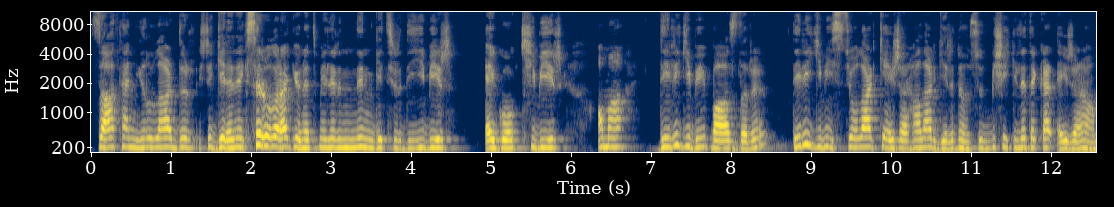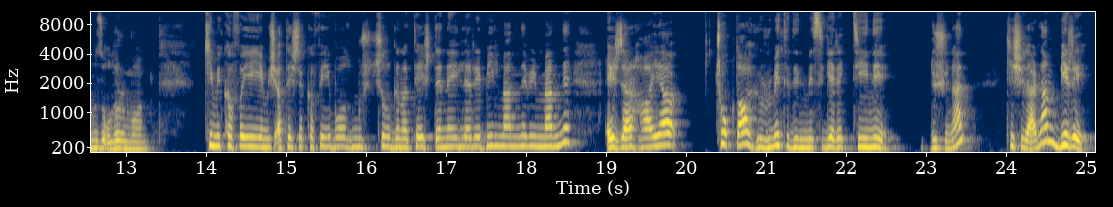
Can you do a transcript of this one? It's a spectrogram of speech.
zaten yıllardır işte geleneksel olarak yönetmelerinin getirdiği bir ego, kibir ama deli gibi bazıları deli gibi istiyorlar ki ejderhalar geri dönsün. Bir şekilde tekrar ejderhamız olur mu? Kimi kafayı yemiş, ateşle kafayı bozmuş, çılgın ateş deneyleri bilmem ne bilmem ne. Ejderhaya çok daha hürmet edilmesi gerektiğini düşünen kişilerden biri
